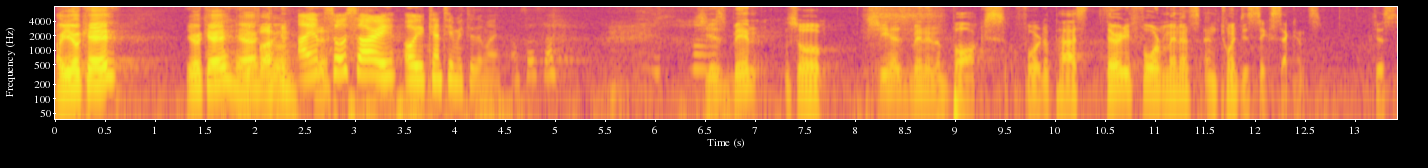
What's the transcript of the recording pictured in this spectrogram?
Are you okay? You okay? Yeah. Cool. I am so sorry. Oh, you can't hear me through the mic. I'm so sorry. She has been so she has been in a box for the past 34 minutes and 26 seconds. Just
